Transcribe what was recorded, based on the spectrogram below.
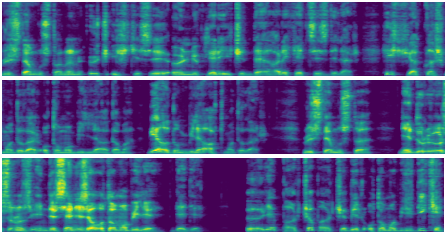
Rüstem Usta'nın üç işçisi önlükleri içinde hareketsizdiler. Hiç yaklaşmadılar otomobilli adama. Bir adım bile atmadılar. Rüstem Usta, ne duruyorsunuz indirsenize otomobili, dedi. Öyle parça parça bir otomobildi ki,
